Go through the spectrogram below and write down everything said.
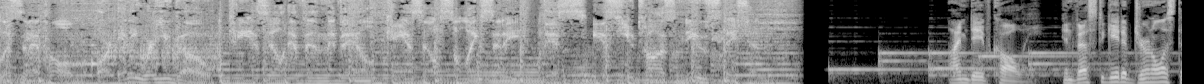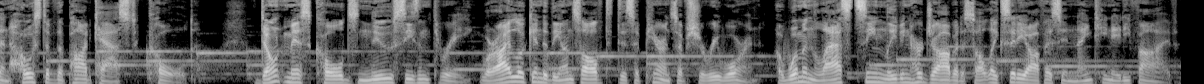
Listen at home or anywhere you go. KSL FM Midvale. KSL Salt Lake City. This is Utah's news station. I'm Dave Cawley, investigative journalist and host of the podcast Cold. Don't miss Cold's new season 3, where I look into the unsolved disappearance of Sheree Warren, a woman last seen leaving her job at a Salt Lake City office in 1985.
